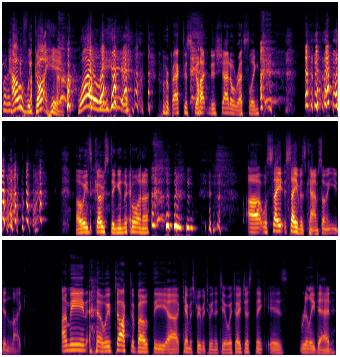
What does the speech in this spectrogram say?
But I- How have we got here? Why are we here? We're back to Scott and his shadow wrestling. Oh, he's ghosting in the corner. Uh, well, save save us, Cam. Something you didn't like. I mean, we've talked about the uh, chemistry between the two, which I just think is really dead.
